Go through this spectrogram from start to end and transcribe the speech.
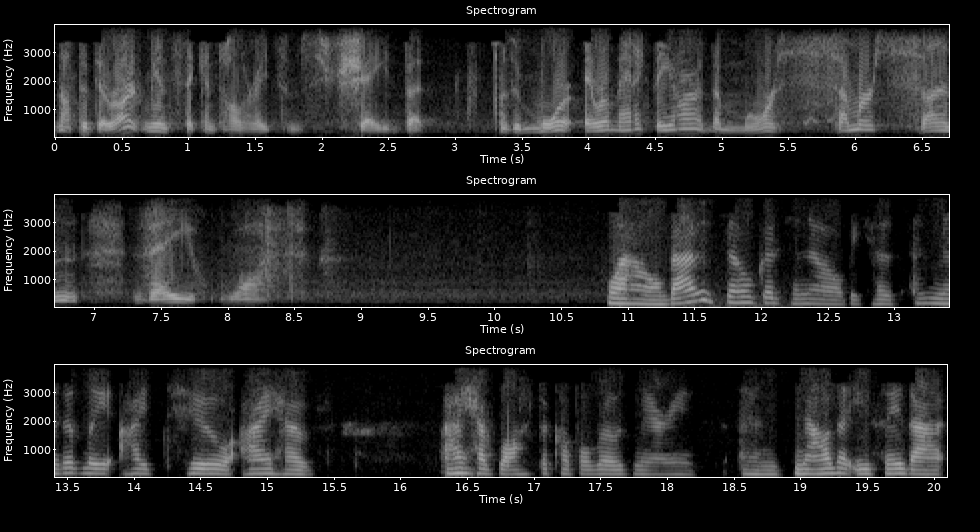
Not that there aren't mints that can tolerate some shade, but the more aromatic they are, the more summer sun they want. Wow, that is so good to know because admittedly I too I have I have lost a couple rosemaries and now that you say that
